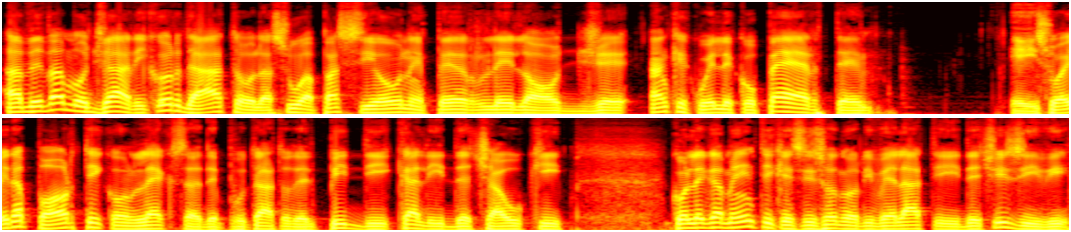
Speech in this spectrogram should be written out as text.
avevamo già ricordato la sua passione per le logge, anche quelle coperte, e i suoi rapporti con l'ex deputato del PD Khalid Chauki. Collegamenti che si sono rivelati decisivi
